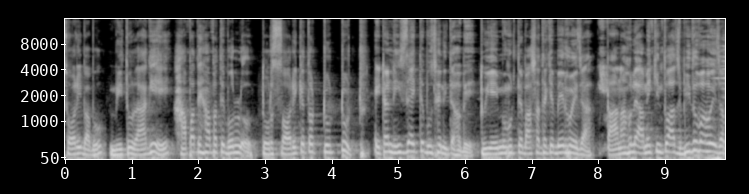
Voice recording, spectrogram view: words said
সরি বাবু। মৃত্যু রাগে হাঁপাতে হাঁপাতে বলল, তোর সরিকে তোর টুট টুট এটা নিজ দায়িত্বে বুঝে নিতে হবে। তুই এই মুহূর্তে বাসা থেকে বের হয়ে যা। তা না হলে আমি কিন্তু আজ বিধবা হয়ে যাব।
